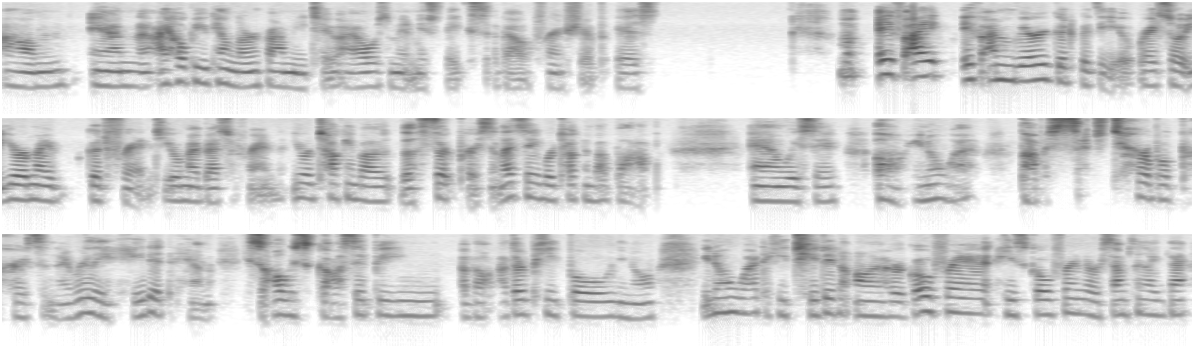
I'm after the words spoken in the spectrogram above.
um, and I hope you can learn from me too. I always make mistakes about friendship. Is if I if I'm very good with you, right? So you're my good friend, you're my best friend. You're talking about the third person. Let's say we're talking about Bob, and we say, "Oh, you know what? Bob is such a terrible person. I really hated him. He's always gossiping about other people, you know. You know what? He cheated on her girlfriend, his girlfriend, or something like that.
